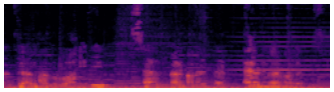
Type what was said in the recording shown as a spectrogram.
Ente Erhamur sen merhametten en merhametlisin.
